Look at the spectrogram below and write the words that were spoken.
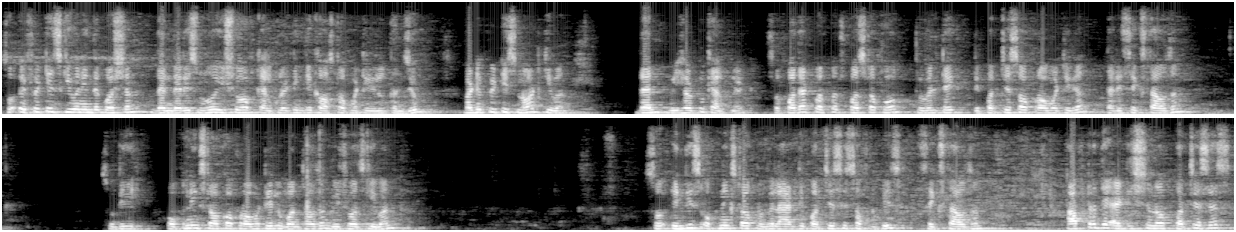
So if it is given in the question then there is no issue of calculating the cost of material consumed. But if it is not given then we have to calculate. So for that purpose, first of all, we will take the purchase of raw material that is 6000. So the opening stock of raw material 1000 which was given. So in this opening stock, we will add the purchases of rupees 6000. After the addition of purchases,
